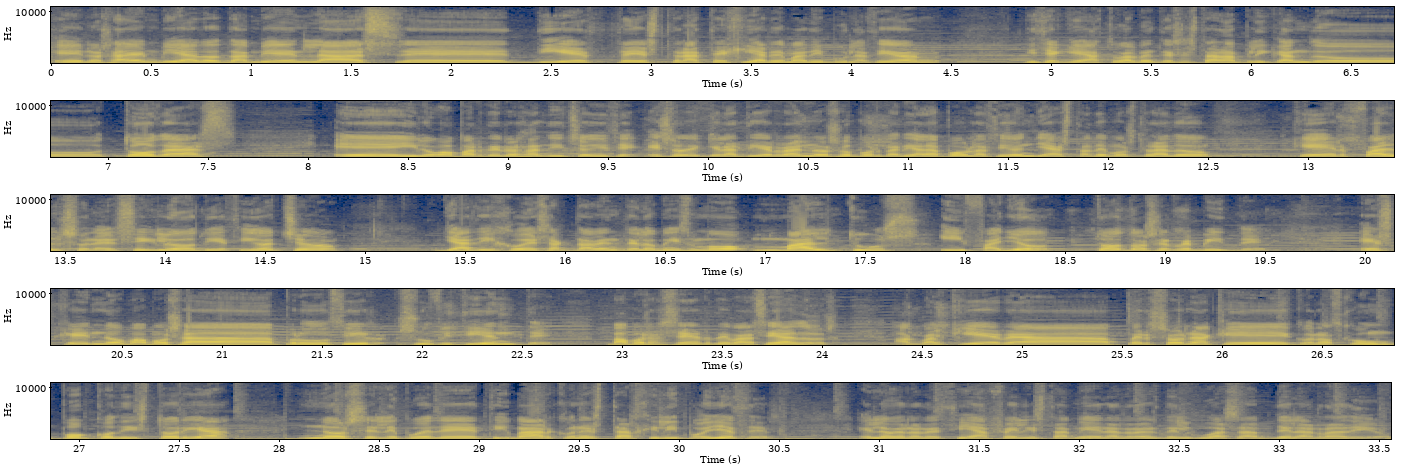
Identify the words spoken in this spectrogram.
Eh, nos ha enviado también las eh, 10 estrategias de manipulación. Dice que actualmente se están aplicando todas. Eh, y luego aparte nos han dicho, dice, eso de que la Tierra no soportaría la población ya está demostrado que es falso. En el siglo XVIII ya dijo exactamente lo mismo Malthus y falló. Todo se repite. Es que no vamos a producir suficiente, vamos a ser demasiados. A cualquier persona que conozca un poco de historia no se le puede timar con estas gilipolleces. Es lo que nos decía Félix también a través del WhatsApp de la radio.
